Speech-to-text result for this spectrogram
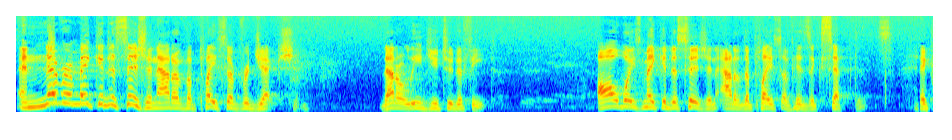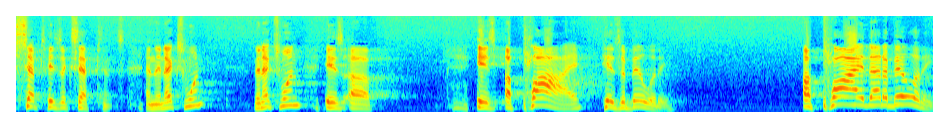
And never make a decision out of a place of rejection. That'll lead you to defeat. Always make a decision out of the place of his acceptance. Accept his acceptance. And the next one, the next one is, uh, is apply his ability. Apply that ability.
